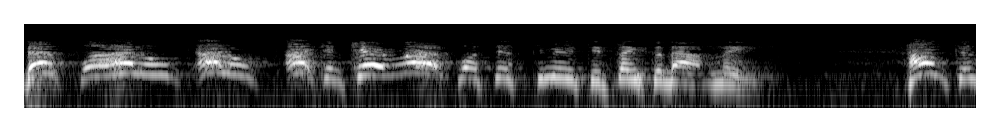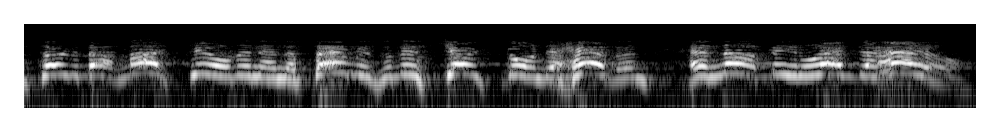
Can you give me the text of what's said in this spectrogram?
That's why I don't I don't I can care less what this community thinks about me. I'm concerned about my children and the families of this church going to heaven and not being led to hell.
